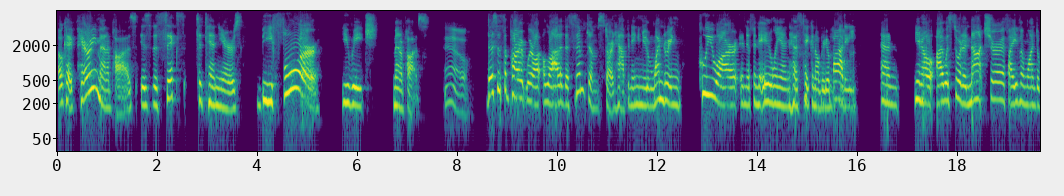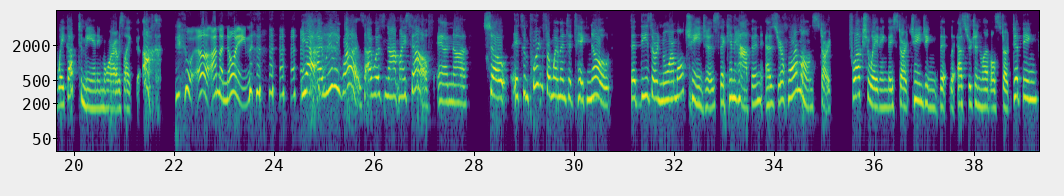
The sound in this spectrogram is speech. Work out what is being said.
Okay, perimenopause is the six to 10 years before you reach menopause. Oh. This is the part where a lot of the symptoms start happening, and you're wondering who you are and if an alien has taken over your body. and, you know, I was sort of not sure if I even wanted to wake up to me anymore. I was like, ugh. oh, I'm annoying. yeah, I really was. I was not myself. And, uh, so it's important for women to take note that these are normal changes that can happen as your hormones start fluctuating. They start changing, the, the estrogen levels start dipping,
